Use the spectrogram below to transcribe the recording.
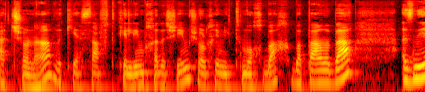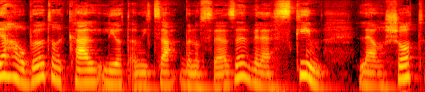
את שונה וכי אספת כלים חדשים שהולכים לתמוך בך בפעם הבאה, אז נהיה הרבה יותר קל להיות אמיצה בנושא הזה ולהסכים להרשות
